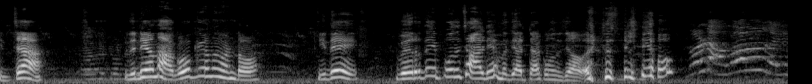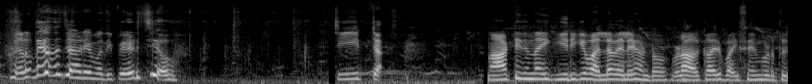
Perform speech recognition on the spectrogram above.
ഇച്ചാ ഇതിന്റെ നഖമൊക്കെ ഒന്ന് കണ്ടോ? ഇതേ വെറുതെ ഇപ്പൊ ഒന്ന് ചാടിയാ മതി അറ്റാക്ക് ഒന്ന് ചാവോ വെറുതെ ഒന്ന് ചാടിയാ മതി പേടിച്ചോ? ചീറ്റ. നാട്ടിൽ നിന്ന ഈ കീരിക്ക് വല്ല വിലയുണ്ടോ? ഇവിടെ ആൾക്കാർ പൈസയും കൊടുത്ത്.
